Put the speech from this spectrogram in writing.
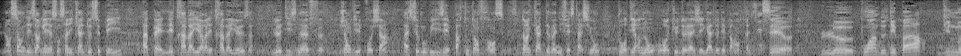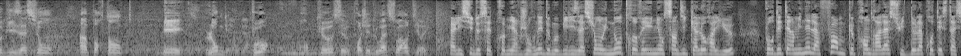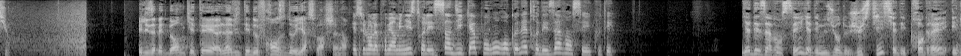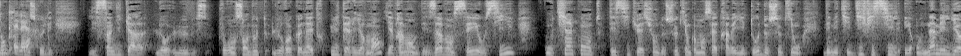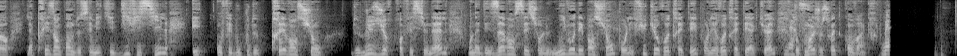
L'ensemble des organisations syndicales de ce pays appellent les travailleurs et les travailleuses le 19 janvier prochain à se mobiliser partout en France dans le cadre de manifestations pour dire non au recul de l'âge légal de départ en retraite. C'est euh, le point de départ d'une mobilisation importante et longue pour que ce projet de loi soit retiré. À l'issue de cette première journée de mobilisation, une autre réunion syndicale aura lieu pour déterminer la forme que prendra la suite de la protestation. Elisabeth Borne, qui était l'invitée de France 2 hier soir, Chana. Et selon la Première ministre, les syndicats pourront reconnaître des avancées. Écoutez. Il y a des avancées, il y a des mesures de justice, il y a des progrès. Et donc, je pense que les, syndicats pourront sans doute le reconnaître ultérieurement. Il y a vraiment des avancées aussi. On tient compte des situations de ceux qui ont commencé à travailler tôt, de ceux qui ont des métiers difficiles et on améliore la prise en compte de ces métiers difficiles et on fait beaucoup de prévention de l'usure professionnelle. On a des avancées sur le niveau des pensions pour les futurs retraités, pour les retraités actuels. Donc moi, je souhaite convaincre.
